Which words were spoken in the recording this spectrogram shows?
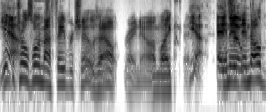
Doom Yeah, Patrol's one of my favorite shows out right now. I'm like, yeah, and and, so, and all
